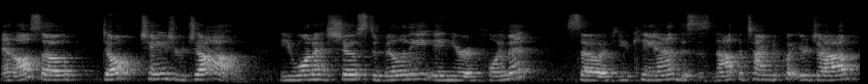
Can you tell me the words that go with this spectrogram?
And also, don't change your job. You want to show stability in your employment. So if you can, this is not the time to quit your job.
